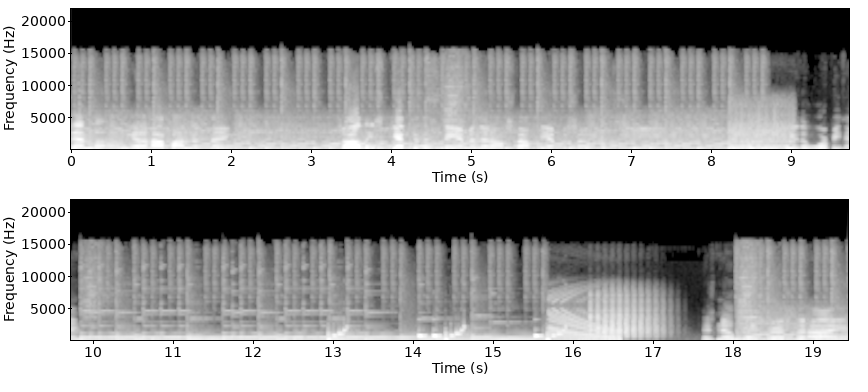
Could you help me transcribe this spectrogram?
Zenma, we gotta hop on the thing. So I'll at least get to this dam and then I'll stop the episode. Let's see. Do the warpy thing? There's no place for us to hide.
